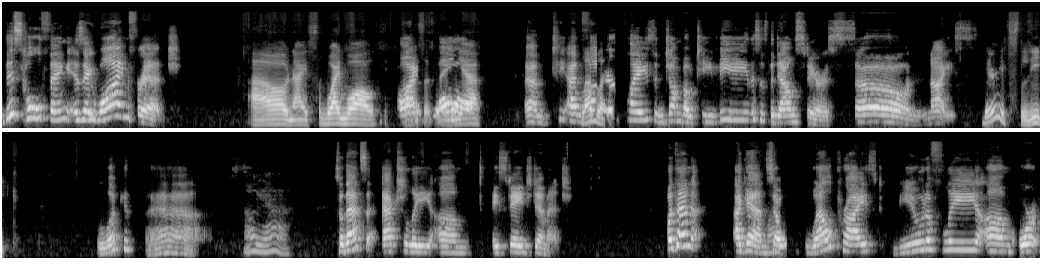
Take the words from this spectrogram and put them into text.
this whole thing is a wine fridge. Oh, nice. Wine wall. Wine wall. Thing. Yeah and, t- and fireplace and jumbo TV. This is the downstairs. So nice. Very sleek. Look at that. Oh, yeah. So that's actually um, a staged image. But then again, wow. so well priced, beautifully um, or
